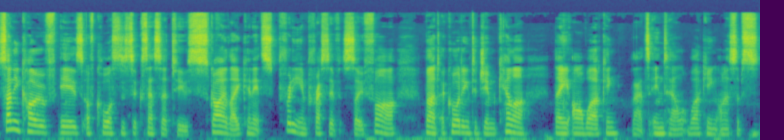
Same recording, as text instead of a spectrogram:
Sunny Cove is, of course, the successor to Skylake, and it's pretty impressive so far. But according to Jim Keller, they are working, that's Intel, working on a subs-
